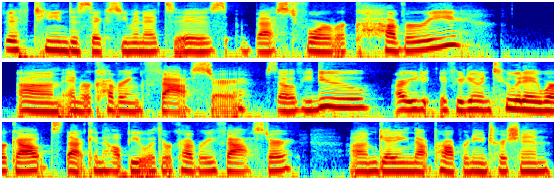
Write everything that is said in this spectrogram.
15 to 60 minutes is best for recovery um, and recovering faster. So if you do, are you, if you're doing two a day workouts, that can help you with recovery faster, um, getting that proper nutrition.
